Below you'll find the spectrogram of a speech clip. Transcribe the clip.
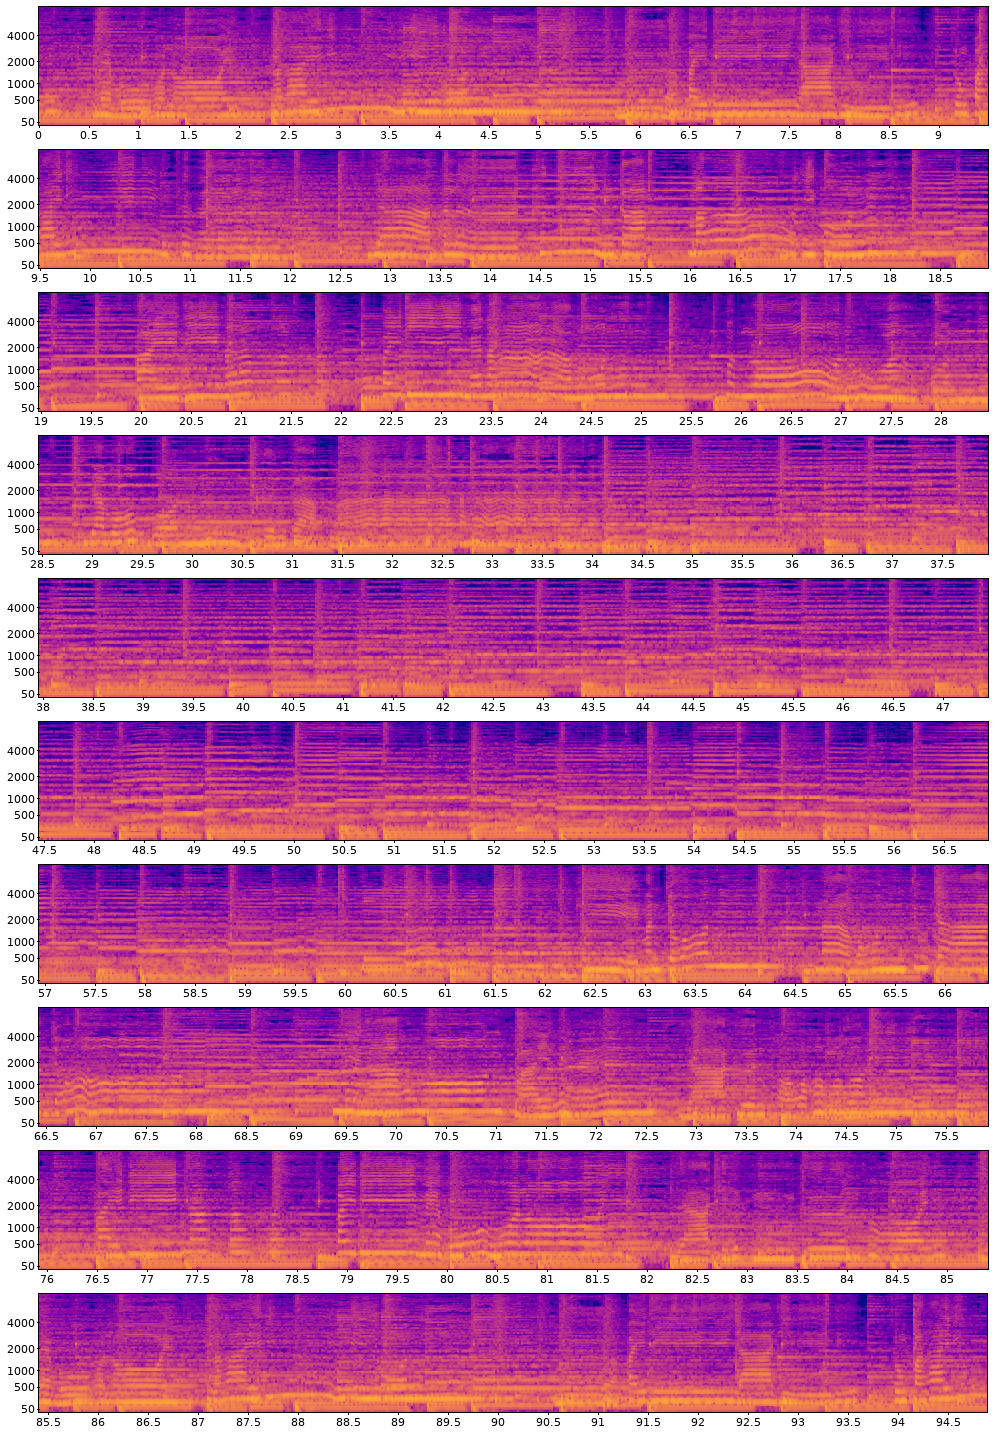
แม่บัวลอยไหลวนเมื่อไปดีอย่ายีจงไปเธอยาตะเลิดคืนกลับมาอีกคน ไปดีนะไปดีแม่น้ามนคนลอ วกวนคืนกลับ i lying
